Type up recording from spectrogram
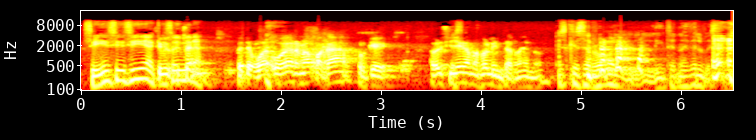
Sí, sí, sí, ¿Sí aquí escuchan? mira. Voy a, voy a armar para acá porque a ver si llega mejor el internet, ¿no? Es que se roba el, el internet del vecino.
